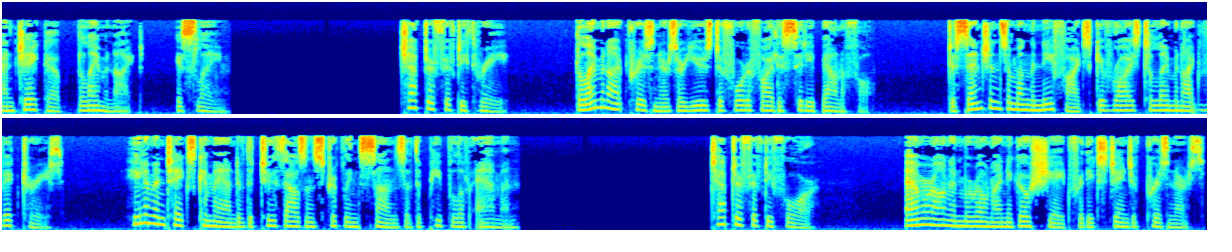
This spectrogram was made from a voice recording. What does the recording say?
and Jacob, the Lamanite, is slain. Chapter 53 The Lamanite prisoners are used to fortify the city Bountiful. Dissensions among the Nephites give rise to Lamanite victories. Helaman takes command of the 2,000 stripling sons of the people of Ammon. Chapter 54 Ammoron and Moroni negotiate for the exchange of prisoners.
